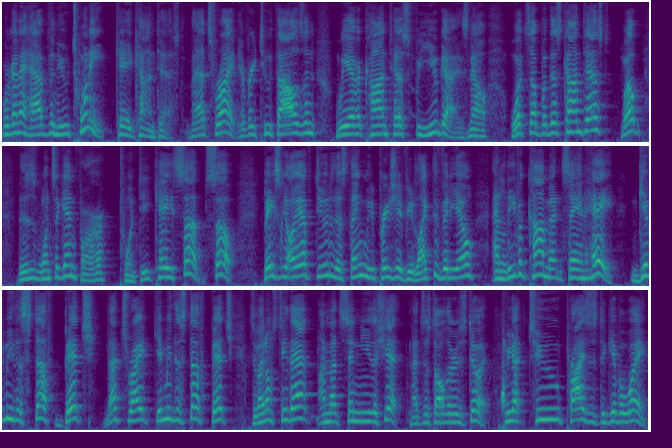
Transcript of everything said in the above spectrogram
we're going to have the new 20K contest. That's right. Every 2,000, we have a contest for you guys. Now, what's up with this contest? Well, this is once again for our 20K subs. So, basically, all you have to do to this thing, we'd appreciate if you like the video and leave a comment saying, hey, Give me the stuff, bitch. That's right. Give me the stuff, bitch. Because if I don't see that, I'm not sending you the shit. That's just all there is to it. We got two prizes to give away.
